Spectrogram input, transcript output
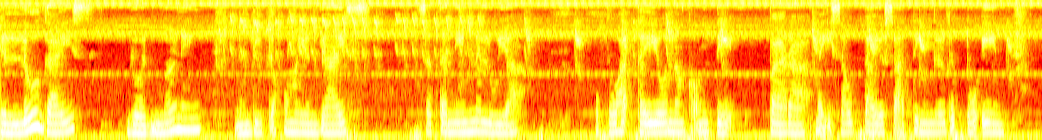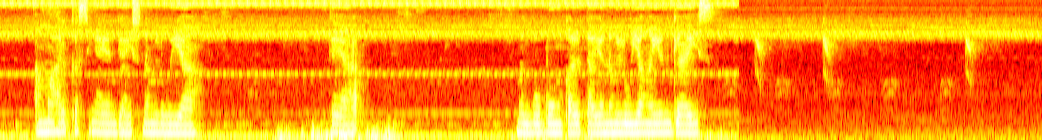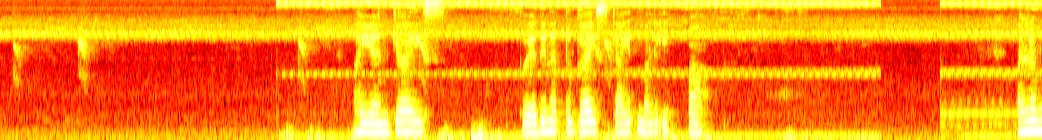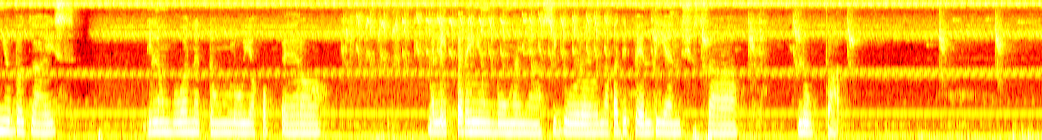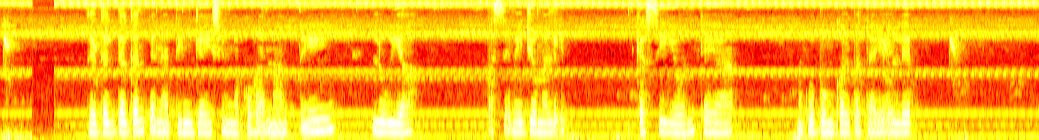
Hello guys! Good morning! Nandito ako ngayon guys sa tanim na luya. Kukuha tayo ng kaunti para may isaw tayo sa ating lulutuin. Ang mahal kasi ngayon guys ng luya. Kaya magbubungkal tayo ng luya ngayon guys. Ayan guys. Pwede na to guys kahit maliit pa. Alam nyo ba guys, ilang buwan na tong luya ko pero maliit pa rin yung bunga niya. Siguro nakadepende yan siya sa lupa. Dadagdagan pa natin guys yung nakuha nating luya kasi medyo maliit kasi yun kaya magbubungkal pa tayo ulit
